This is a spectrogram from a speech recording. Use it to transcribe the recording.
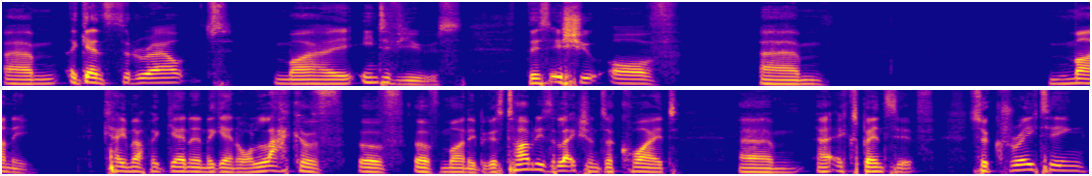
um, again, throughout my interviews, this issue of um, money came up again and again, or lack of, of, of money, because Taiwanese elections are quite um, uh, expensive. So creating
